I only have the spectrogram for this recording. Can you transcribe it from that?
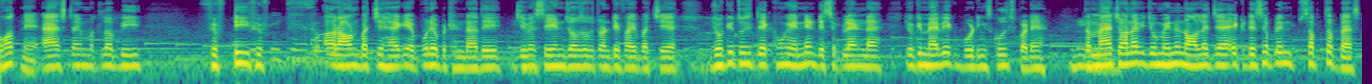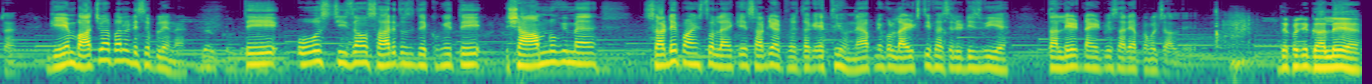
ਬਹੁਤ ਨੇ ਇਸ ਟਾਈਮ ਮਤਲਬ ਵੀ 50 50 ਅਰਾਊਂਡ ਬੱਚੇ ਹੈਗੇ ਆ ਪੂਰੇ ਬਠਿੰਡਾ ਦੇ ਜਿਵੇਂ ਸੇਂਟ ਜੋਸਫ 25 ਬੱਚੇ ਹੈ ਜੋ ਕਿ ਤੁਸੀਂ ਦੇਖੋਗੇ ਇੰਨੇ ਡਿਸਪਲਿਨਡ ਹੈ ਕਿਉਂਕਿ ਮੈਂ ਵੀ ਇੱਕ ਬੋਰਡਿੰਗ ਸਕੂਲ ਚ ਪੜ੍ਹਿਆ। ਤਾਂ ਮੈਂ ਚਾਹੁੰਦਾ ਵੀ ਜੋ ਮੈਨੂੰ ਨੌਲੇਜ ਹੈ ਇੱਕ ਡਿਸਪਲਿਨ ਸਭ ਤੋਂ ਬੈਸਟ ਹੈ ਗੇਮ ਬਾਅਦ ਚ ਮੈਂ ਪਹਿਲਾਂ ਡਿਸਪਲਿਨ ਹੈ ਤੇ ਉਸ ਚੀਜ਼ਾਂ ਉਹ ਸਾਰੇ ਤੁਸੀਂ ਦੇਖੋਗੇ ਤੇ ਸ਼ਾਮ ਨੂੰ ਵੀ ਮੈਂ 5:30 ਤੋਂ ਲੈ ਕੇ 8:30 ਵਜੇ ਤੱਕ ਇੱਥੇ ਹੁੰਨਾ ਆਪਣੇ ਕੋਲ ਲਾਈਟਸ ਦੀ ਫੈਸਿਲਿਟੀਜ਼ ਵੀ ਹੈ ਤਾਂ ਲੇਟ ਨਾਈਟ ਵੀ ਸਾਰੇ ਆਪਣੇ ਕੋਲ ਚੱਲਦੇ ਆ। ਦੇਖੋ ਜੀ ਗੱਲ ਇਹ ਹੈ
